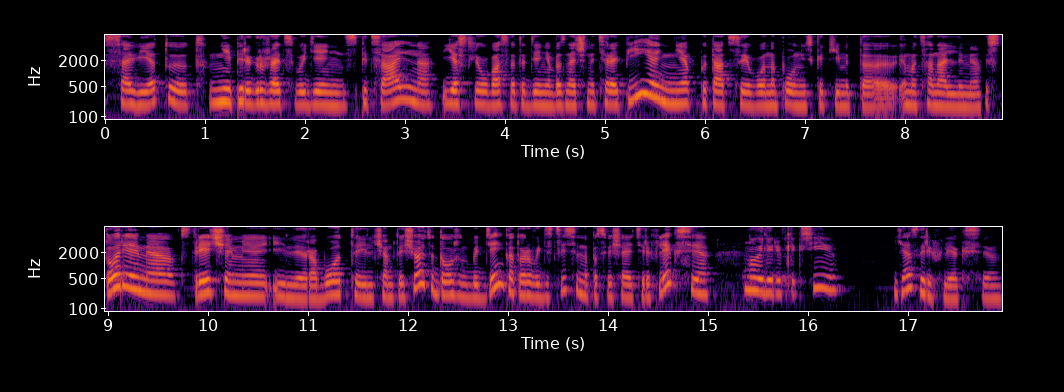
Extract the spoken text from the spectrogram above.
советуют не перегружать свой день специально, если у вас в этот день обозначена терапия, не пытаться его наполнить какими-то эмоциональными историями, встречами или работой или чем-то еще. Это должен быть день, который вы действительно посвящаете рефлексии. Ну или рефлексии. Я за рефлексию.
